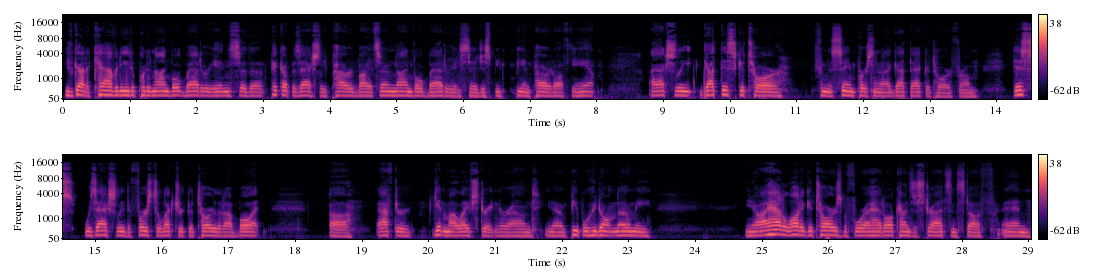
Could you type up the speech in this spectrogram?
You've got a cavity to put a 9 volt battery in, so the pickup is actually powered by its own 9 volt battery instead of just be, being powered off the amp. I actually got this guitar from the same person that I got that guitar from. This was actually the first electric guitar that I bought uh, after getting my life straightened around. You know, people who don't know me, you know, I had a lot of guitars before I had all kinds of strats and stuff, and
